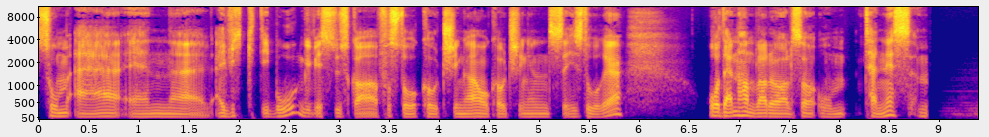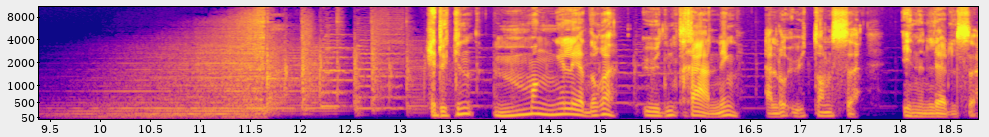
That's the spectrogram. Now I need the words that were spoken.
som er en, eh, en viktig bok hvis du skal forstå coachinga og coachingens historie. Og den handler da altså om tennis. Er du ikke mange ledere uten trening eller utdannelse innen ledelse?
